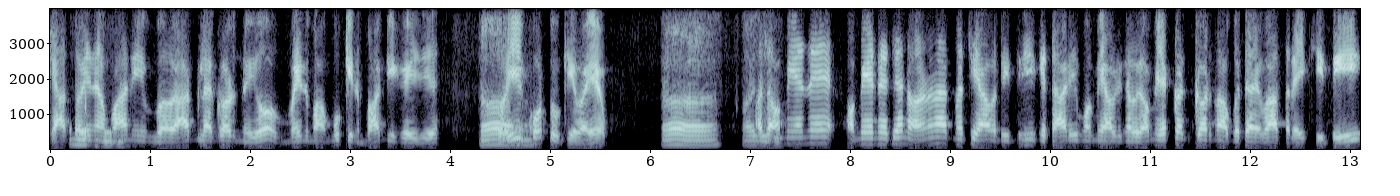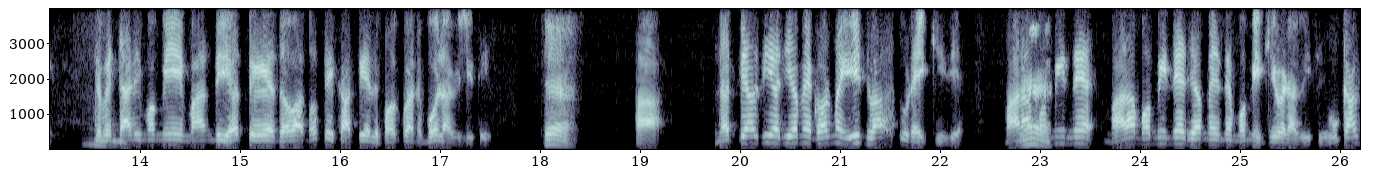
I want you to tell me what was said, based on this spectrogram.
કે આ તો એના માની આગલા ઘર ઘરની હો મહિનામાં મૂકીને ભાગી ગઈ છે. તો એ ખોટું કહેવાય એમ. એટલે અમે એને અમે એને છે ને અનાજ નથી આવવા દીધી કે તારી મમ્મી આવડી અમે એક જ ઘરમાં બધાએ વાત રાખી હતી કે ભાઈ તારી મમ્મી માંદી હતી એ દવા નહોતી ખાતી એટલે ભગવાને બોલાવી લીધી. હા. અત્યાર સુધી હજી અમે ઘરમાં એ જ વાસ્તુ રાખી છે. મારા. મમ્મીને મારા મમ્મીને જ અમે એને મમ્મી કેવડાવી છે. હું કામ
